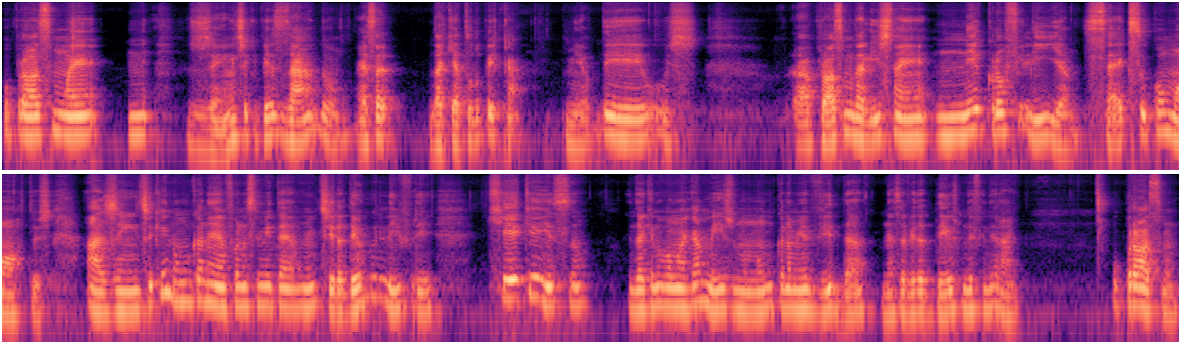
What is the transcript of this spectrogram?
O próximo é. Gente, que pesado. Essa daqui é tudo PK. Meu Deus. A próxima da lista é necrofilia, sexo com mortos. Ah, gente, quem nunca, né? Foi no cemitério. Mentira, Deus me livre. Que que é isso? E daqui não vou marcar mesmo, nunca na minha vida. Nessa vida Deus me defenderá. O próximo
